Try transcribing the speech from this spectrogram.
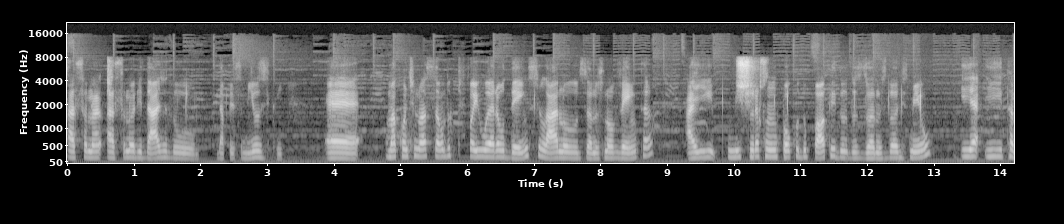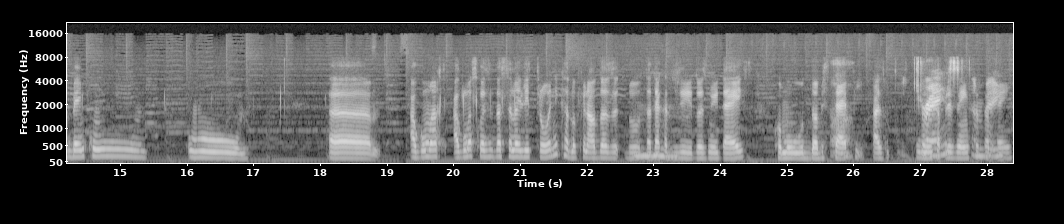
a, sono- a sonoridade do, da PC Music é uma continuação do que foi o Eurodance lá nos anos 90. Aí mistura com um pouco do pop do- dos anos 2000 e, e também com o. ah, alguma, algumas coisas da cena eletrônica no final das- do- da Uhum. década de 2010, como o dubstep, faz muita presença também. também.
